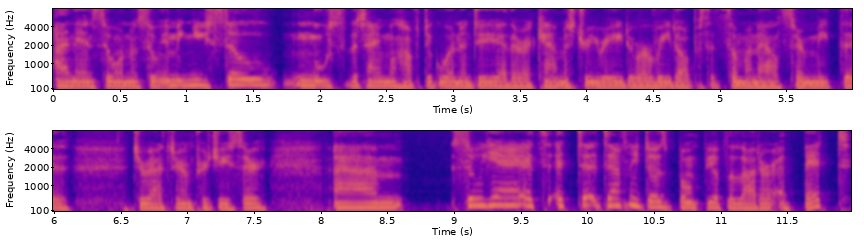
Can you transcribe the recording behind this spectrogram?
and then so on and so. I mean, you still most of the time will have to go in and do either a chemistry read or a read opposite someone else or meet the director and producer. Um, so yeah, it's, it definitely does bump you up the ladder a bit,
